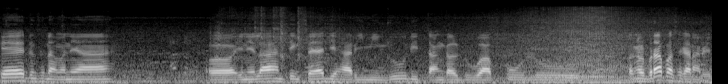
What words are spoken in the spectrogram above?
Oke, dan senamanya Eh, inilah hunting saya di hari Minggu di tanggal 20 Tanggal berapa sekarang, Rif?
